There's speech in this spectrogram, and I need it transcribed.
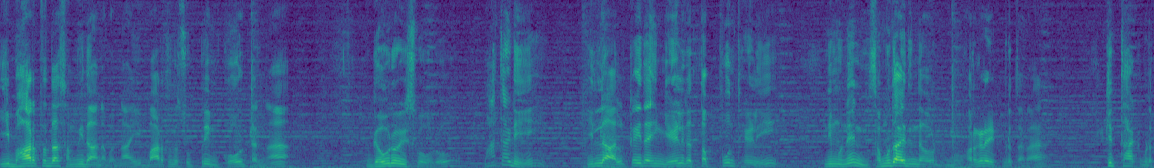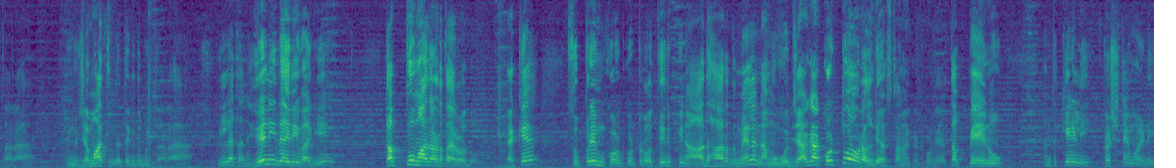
ಈ ಭಾರತದ ಸಂವಿಧಾನವನ್ನು, ಈ ಭಾರತದ ಸುಪ್ರೀಂ ಕೋರ್ಟನ್ನು ಗೌರವಿಸುವವರು ಮಾತಾಡಿ, ಇಲ್ಲ ಅಲ್ಕೈದ ಹಿಂಗೆ ಹೇಳಿದ ತಪ್ಪು ಅಂತ ಹೇಳಿ ನಿಮ್ಮನ್ನೇನು ಸಮುದಾಯದಿಂದ ಹೊರ್- ಹೊರಗಡೆ ಇಟ್ಬಿಡ್ತಾರಾ? ಕಿತ್ತು ಹಾಕಿಬಿಡ್ತಾರಾ ನಿಮ್ಮ ಜಮಾತಿಂದ ತೆಗೆದು ಬಿಡ್ತಾರಾ ಇಲ್ಲ, ತಾನು ಹೇಳಿ ಧೈರ್ಯವಾಗಿ ತಪ್ಪು ಮಾತಾಡ್ತಾ ಇರೋದು. ಯಾಕೆ? ಸುಪ್ರೀಂ ಕೋರ್ಟ್ ಕೊಟ್ಟಿರೋ ತೀರ್ಪಿನ ಆಧಾರದ ಮೇಲೆ ನಮಗೂ ಜಾಗ ಕೊಟ್ಟು ಅವರಲ್ಲಿ ದೇವಸ್ಥಾನ ಕಟ್ಕೊಂಡಿದ್ದಾರೆ. ತಪ್ಪೇನು? ಅಂತ ಕೇಳಿ ಪ್ರಶ್ನೆ ಮಾಡಿ.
